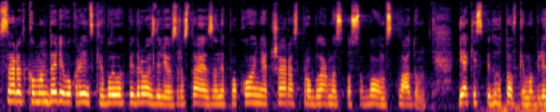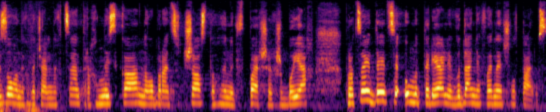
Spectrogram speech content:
Серед командирів українських бойових підрозділів зростає занепокоєння через проблеми з особовим складом. Якість підготовки мобілізованих в начальних центрах низька. Новобранці часто гинуть в перших ж боях. Про це йдеться у матеріалі видання Financial Times.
